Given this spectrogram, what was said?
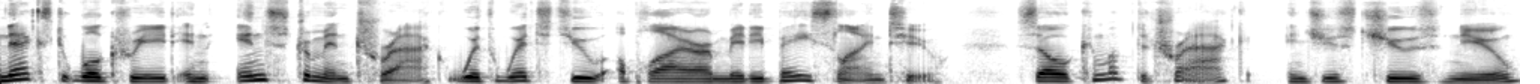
Next, we'll create an instrument track with which to apply our MIDI bass line to. So come up to track and just choose new.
